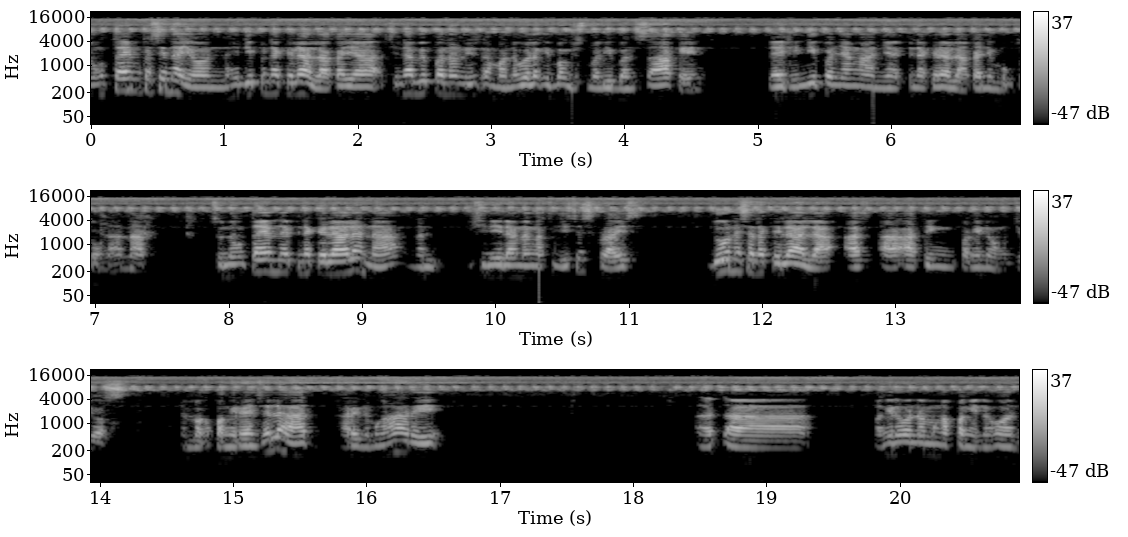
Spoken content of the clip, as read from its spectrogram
Nung time kasi na yon hindi pinakilala, kaya sinabi pa ng Diyos Ama na walang ibang Diyos maliban sa akin, dahil hindi pa niya nga niya pinakilala ang kanyang bugtong na anak. So nung time na pinakilala na, na sinilang ng ating Jesus Christ, doon na siya nakilala as ah, ating Panginoong Diyos na makapangyarihan sa lahat, hari ng mga hari, at ah, Panginoon ng mga Panginoon.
